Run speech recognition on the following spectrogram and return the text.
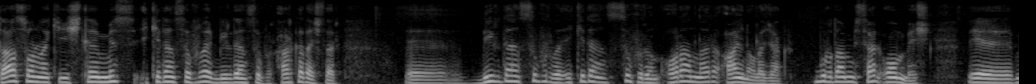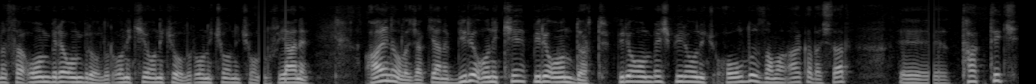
Daha sonraki işlemimiz 2'den 0 ve 1'den 0. Arkadaşlar 1'den 0 ve 2'den 0'ın oranları aynı olacak. Buradan misal 15. E, mesela 11'e 11 olur, 12'ye 12 olur, 13'e 13 olur. Yani aynı olacak. Yani biri 12, biri 14, biri 15, biri 13 olduğu zaman arkadaşlar e, taktik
